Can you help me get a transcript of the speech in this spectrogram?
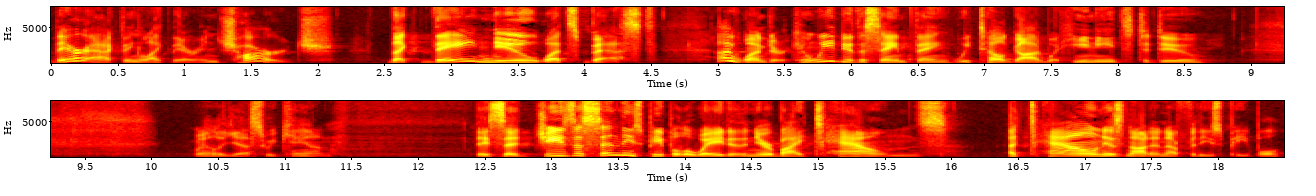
they're acting like they're in charge. Like they knew what's best. I wonder, can we do the same thing? We tell God what He needs to do? Well, yes, we can. They said, Jesus, send these people away to the nearby towns. A town is not enough for these people.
